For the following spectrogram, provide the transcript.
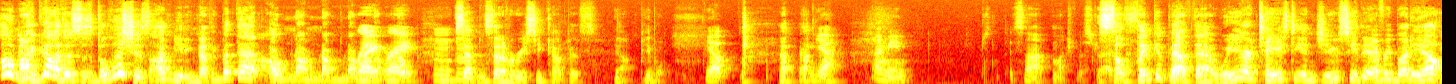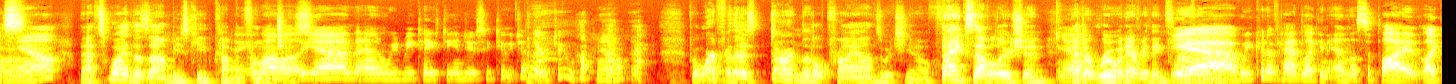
oh my god, this is delicious. I'm eating nothing but that. Oh, nom, nom, nom, Right, nom, right. nom. Except mm-hmm. instead of a Reese cup, it's you know people. Yep. yeah. I mean, it's not much of a stretch. So think about that. We are tasty and juicy to everybody else. yeah. That's why the zombies keep coming for Well, munchies. yeah, and we'd be tasty and juicy to each other too. You know. if it weren't for those darn little prions, which you know, thanks evolution, Yeah. had to ruin everything for everyone. Yeah, we could have had like an endless supply. Like,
